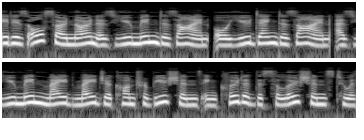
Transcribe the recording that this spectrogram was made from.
It is also known as Yu-Min design or Yu-Deng design as Yu-Min made major contributions included the solutions to a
